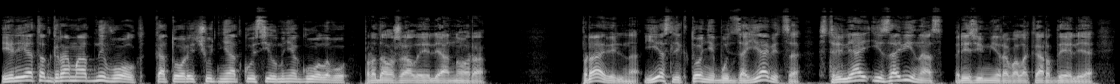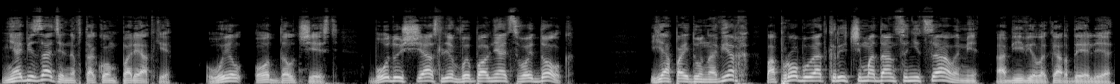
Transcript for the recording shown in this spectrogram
«Или этот громадный волк, который чуть не откусил мне голову», — продолжала Элеонора. «Правильно, если кто-нибудь заявится, стреляй и зови нас», — резюмировала Корделия. «Не обязательно в таком порядке». Уилл отдал честь. «Буду счастлив выполнять свой долг». «Я пойду наверх, попробую открыть чемодан с инициалами», — объявила Корделия.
